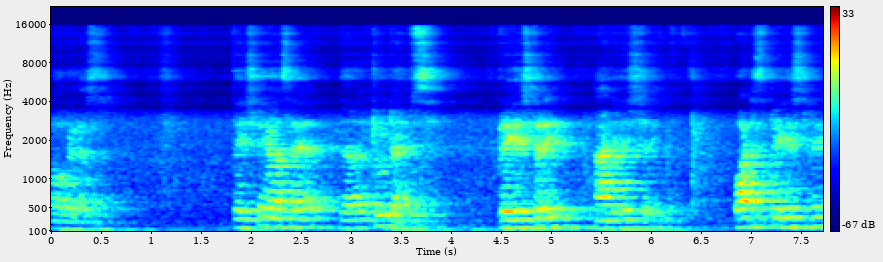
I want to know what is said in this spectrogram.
Okay, yes. The history has a, there are two types, prehistory and history. What is prehistory?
